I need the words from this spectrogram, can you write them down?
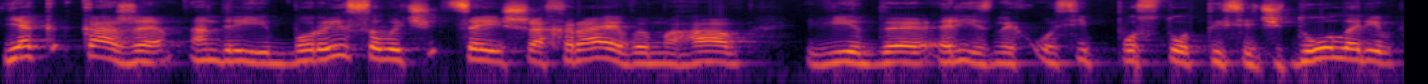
Як каже Андрій Борисович, цей шахрай вимагав від е, різних осіб по 100 тисяч доларів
